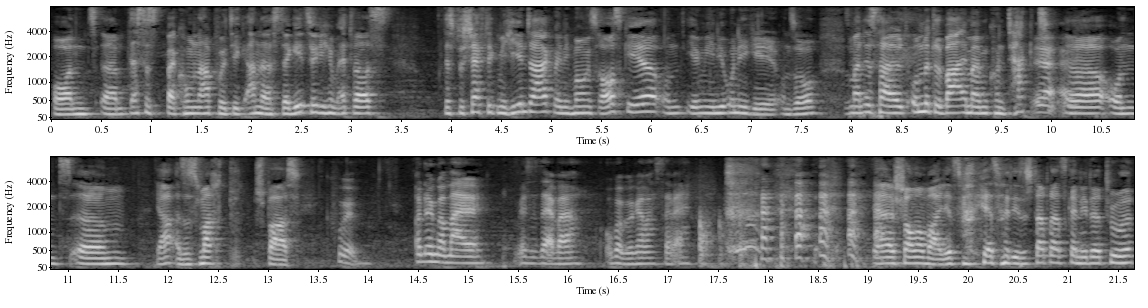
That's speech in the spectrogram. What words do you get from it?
Und ähm, das ist bei Kommunalpolitik anders. Da geht es wirklich um etwas, das beschäftigt mich jeden Tag, wenn ich morgens rausgehe und irgendwie in die Uni gehe und so. Man ist halt unmittelbar immer im Kontakt ja, äh, und ähm, ja, also es macht Spaß. Cool. Und irgendwann mal wirst du selber Oberbürgermeister werden. ja, schauen wir mal. Jetzt, jetzt mal diese Stadtratskandidatur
